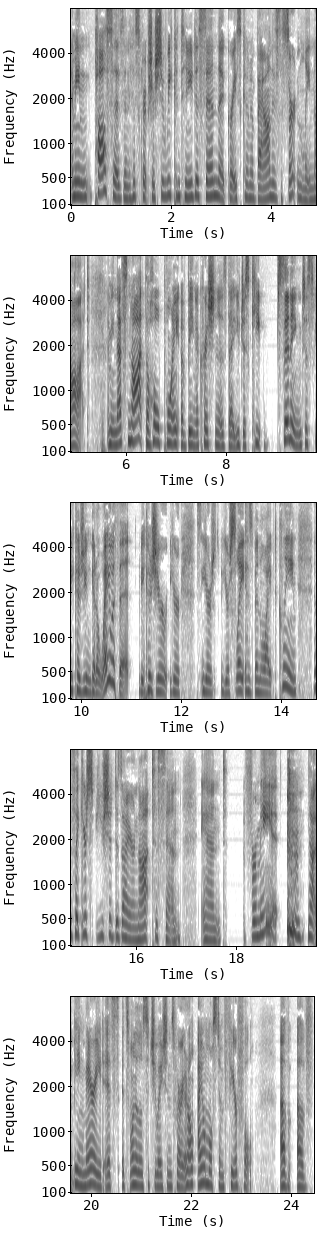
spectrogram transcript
I mean, Paul says in his scripture, should we continue to sin that grace can abound? Is certainly not. I mean, that's not the whole point of being a Christian is that you just keep sinning just because you can get away with it because mm-hmm. your your your your slate has been wiped clean. It's like you're you should desire not to sin. And for me, not being married, it's it's one of those situations where I almost am fearful of of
